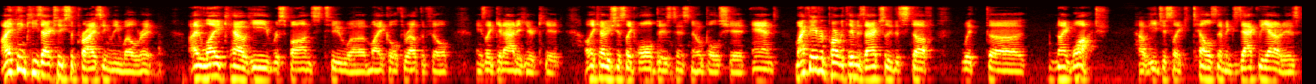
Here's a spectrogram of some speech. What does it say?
I think he's actually surprisingly well written. I like how he responds to uh, Michael throughout the film. He's like, "Get out of here, kid." I like how he's just like all business, no bullshit. And my favorite part with him is actually the stuff with uh, Night Watch. How he just like tells them exactly how it is,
